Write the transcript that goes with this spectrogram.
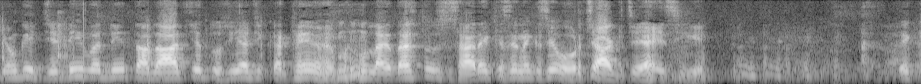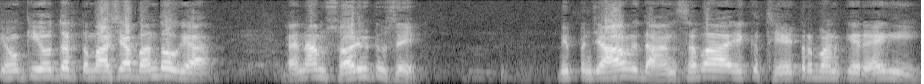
ਕਿਉਂਕਿ ਜਿੱਡੀ ਵੱਡੀ ਤਾਦਾਦ 'ਚ ਤੁਸੀਂ ਅੱਜ ਇਕੱਠੇ ਹੋਏ ਮੈਨੂੰ ਲੱਗਦਾ ਸੀ ਤੁਸੀਂ ਸਾਰੇ ਕਿਸੇ ਨਾ ਕਿਸੇ ਹੋਰ ਝਾਕ 'ਚ ਆਏ ਸੀਗੇ। ਤੇ ਕਿਉਂਕਿ ਉਧਰ ਤਮਾਸ਼ਾ ਬੰਦ ਹੋ ਗਿਆ and I'm sorry to say ਵੀ ਪੰਜਾਬ ਵਿਧਾਨ ਸਭਾ ਇੱਕ ਥੀਏਟਰ ਬਣ ਕੇ ਰਹਿ ਗਈ,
